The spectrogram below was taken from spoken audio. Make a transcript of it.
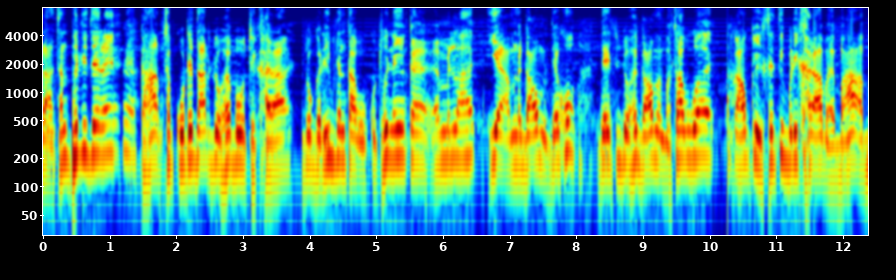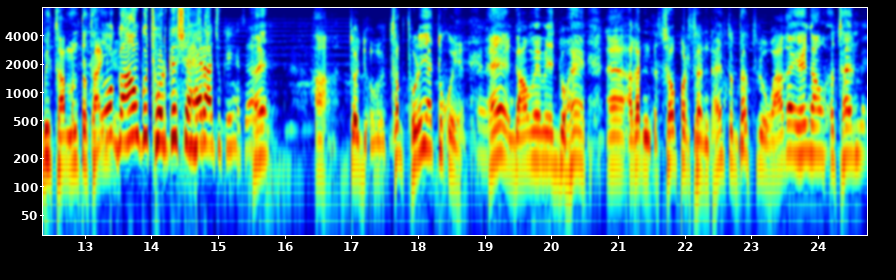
राशन फ्री दे रहे हाँ। हैं। कहाँ सब कोटेदार जो है वो सिखा रहा है। जो गरीब जनता को कुछ भी नहीं मिल रहा है। ये हमने गाँव में देखो देश जो है गाँव में बसा हुआ है। गाँव की स्थिति बड़ी खराब है। वहाँ अभी सामंतशाही लोग गाँव को छोड़कर शहर आ चुके हैं सर। है? हाँ तो जो सब थोड़े आ चुके हैं। हैं। गाँव में, में जो हैं अगर सौ परसेंट है तो दस लोग आ गए हैं गाँव शहर में।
